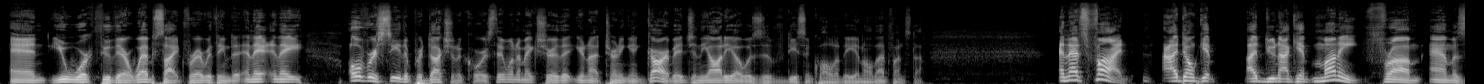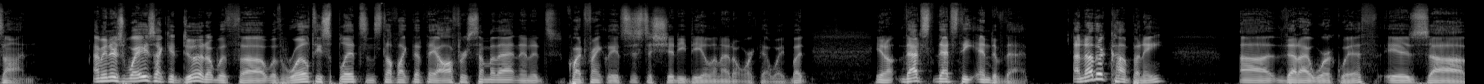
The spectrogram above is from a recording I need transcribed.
and you work through their website for everything to, and they and they oversee the production. Of course, they want to make sure that you're not turning in garbage, and the audio is of decent quality and all that fun stuff. And that's fine. I don't get, I do not get money from Amazon. I mean, there's ways I could do it with uh, with royalty splits and stuff like that. They offer some of that, and it's quite frankly, it's just a shitty deal, and I don't work that way. But you know, that's that's the end of that. Another company uh, that I work with is uh,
